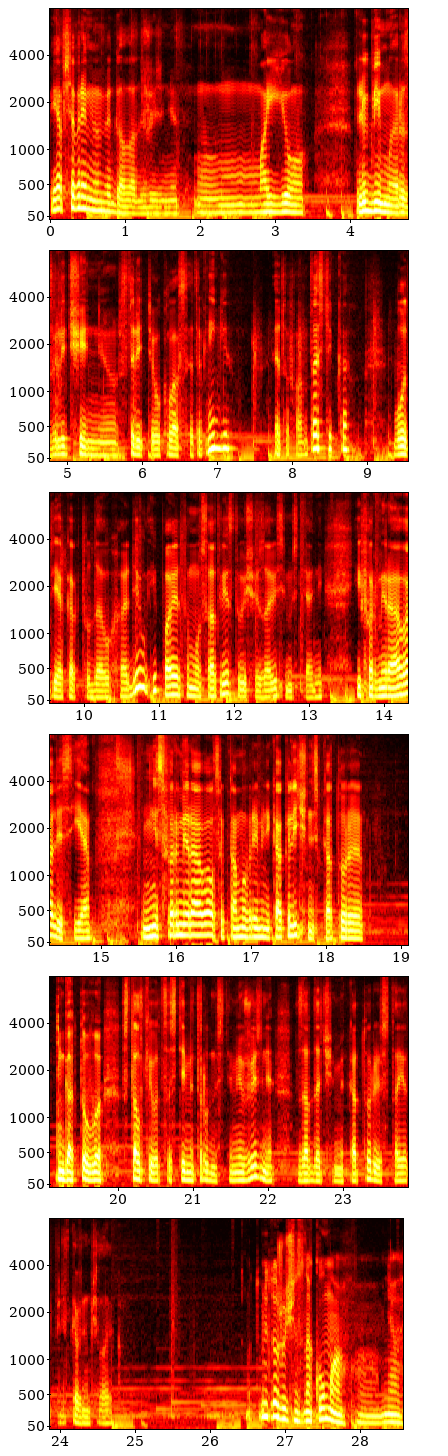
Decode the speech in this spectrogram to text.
Я все время убегал от жизни. Мое любимое развлечение с третьего класса – это книги, это фантастика. Вот я как туда уходил, и поэтому соответствующие зависимости они и формировались. Я не сформировался к тому времени как личность, которая готова сталкиваться с теми трудностями жизни, задачами, которые стоят перед каждым человеком. Вот мне тоже очень знакомо. У меня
